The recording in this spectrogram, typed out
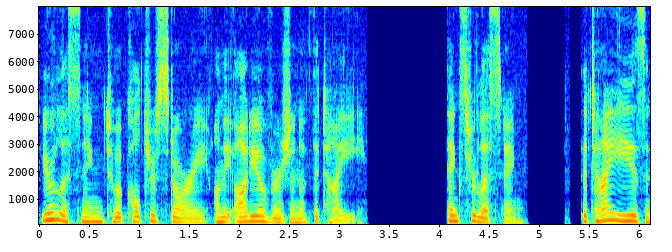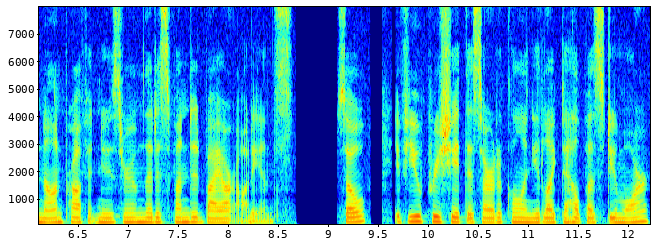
You're listening to a culture story on the audio version of The Tyee. Thanks for listening. The Tyee is a nonprofit newsroom that is funded by our audience. So, if you appreciate this article and you'd like to help us do more,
